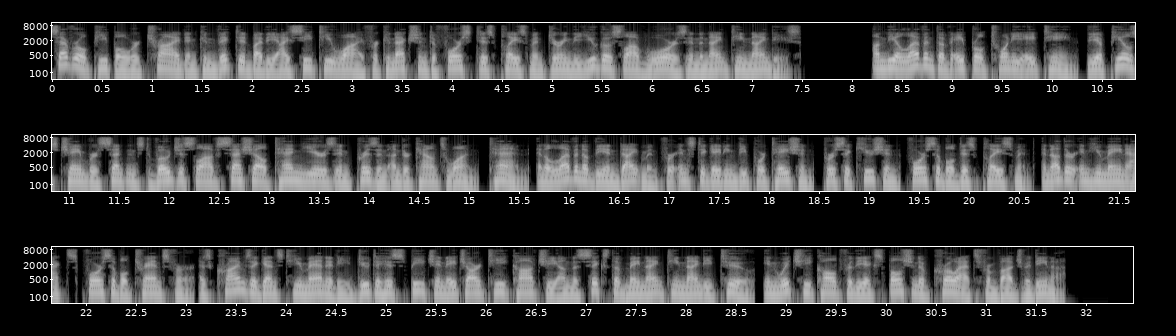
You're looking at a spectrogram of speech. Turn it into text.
Several people were tried and convicted by the ICTY for connection to forced displacement during the Yugoslav wars in the 1990s. On the 11th of April 2018, the appeals chamber sentenced Vojislav Šešelj 10 years in prison under counts 1, 10, and 11 of the indictment for instigating deportation, persecution, forcible displacement, and other inhumane acts, forcible transfer as crimes against humanity due to his speech in Hrtkovci on the 6th of May 1992, in which he called for the expulsion of Croats from Vojvodina.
